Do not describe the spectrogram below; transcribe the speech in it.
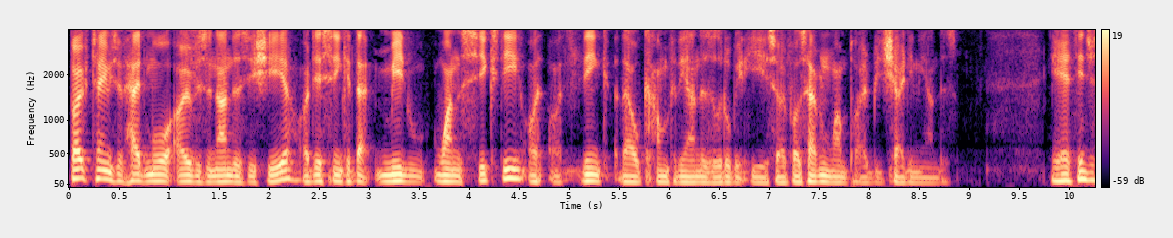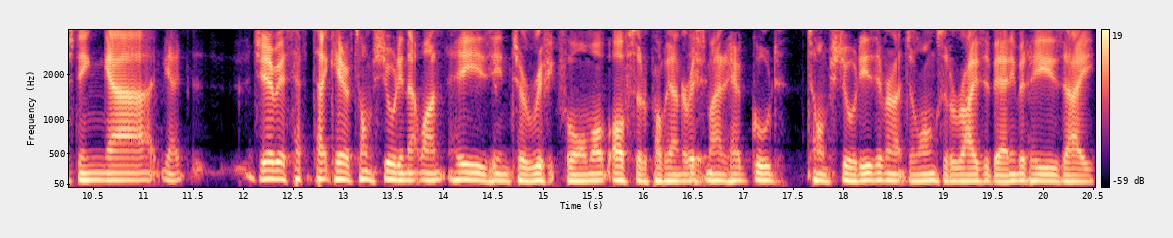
both teams have had more overs and unders this year. I just think at that mid 160, I, I think they'll come for the unders a little bit here. So if I was having one play, I'd be shading the unders. Yeah, it's interesting. Uh, yeah, GWS have to take care of Tom Stewart in that one. He is in terrific form. I've, I've sort of probably underestimated how good Tom Stewart is. Everyone at Geelong sort of raves about him, but he is a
